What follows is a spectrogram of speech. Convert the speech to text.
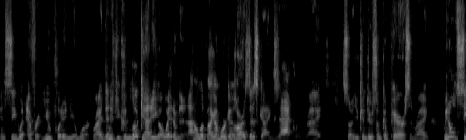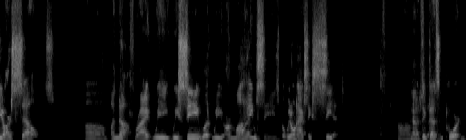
And see what effort you put into your work, right? Then if you can look at it, you go, wait a minute, I don't look like I'm working as hard as this guy. Exactly, right? So you can do some comparison, right? We don't see ourselves um, enough, right? We we see what we our mind sees, but we don't actually see it. Um, I think that's important.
